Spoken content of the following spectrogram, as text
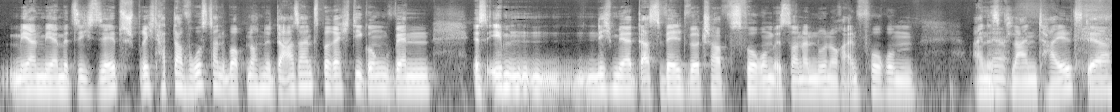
mehr und mehr mit sich selbst spricht. Hat Davos dann überhaupt noch eine Daseinsberechtigung, wenn es eben nicht mehr das Weltwirtschaftsforum ist, sondern nur noch ein Forum eines ja. kleinen Teils der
